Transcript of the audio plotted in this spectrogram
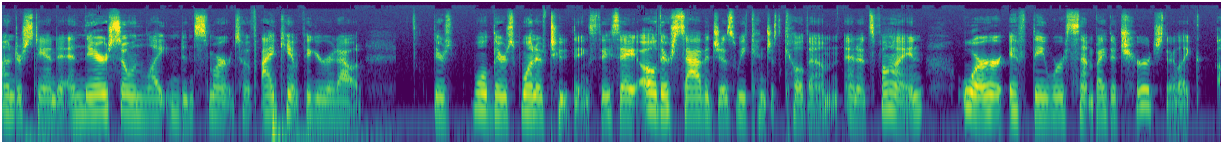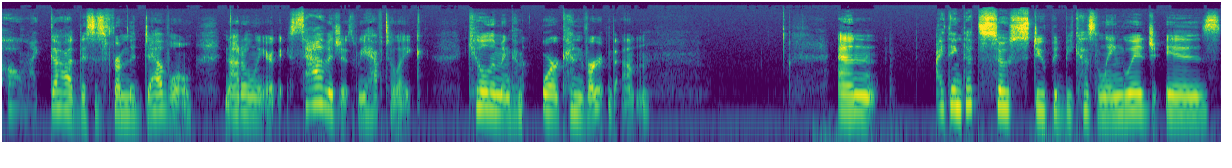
understand it and they're so enlightened and smart so if i can't figure it out there's well there's one of two things. They say oh they're savages we can just kill them and it's fine. Or if they were sent by the church they're like oh my god this is from the devil. Not only are they savages we have to like kill them and or convert them. And i think that's so stupid because language is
